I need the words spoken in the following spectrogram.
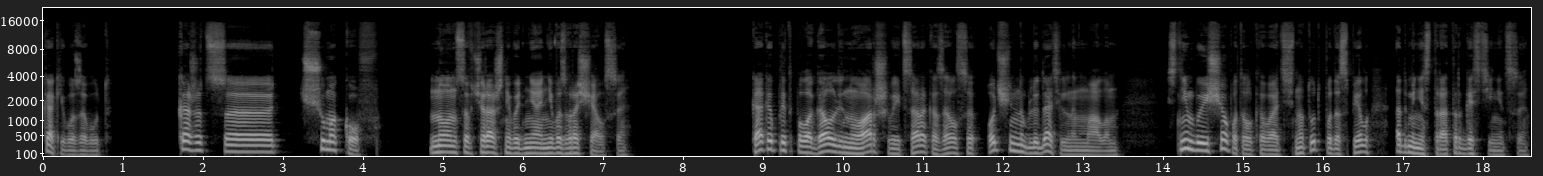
Как его зовут? Кажется, Чумаков. Но он со вчерашнего дня не возвращался. Как и предполагал Ленуар, швейцар оказался очень наблюдательным малым. С ним бы еще потолковать, но тут подоспел администратор гостиницы.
